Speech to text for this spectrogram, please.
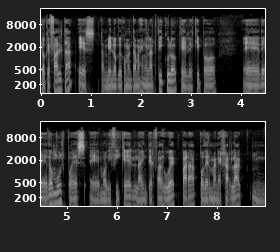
Lo que falta es también lo que comentamos en el artículo, que el equipo eh, de Domus pues eh, modifique la interfaz web para poder manejarla mm,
